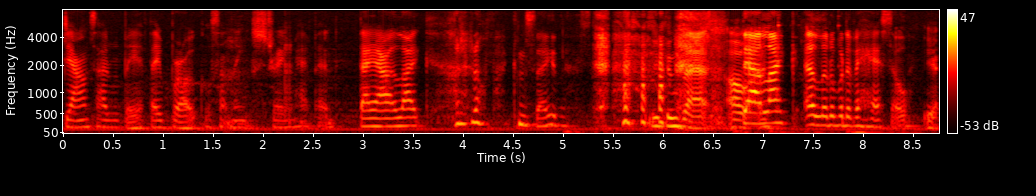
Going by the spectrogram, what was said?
downside would be if they broke or something extreme happened. They are like I don't know if I can say this. you can say it. Oh, They're like a little bit of a hassle. Yeah.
